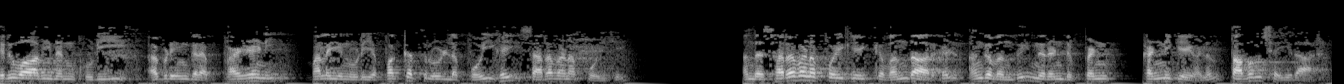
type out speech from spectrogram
திருவாவினன்குடி அப்படிங்கிற பழனி மலையினுடைய பக்கத்தில் உள்ள பொய்கை சரவண பொய்கை. அந்த சரவண பொய்கைக்கு வந்தார்கள். அங்க வந்து இந்த ரெண்டு பெண் கன்னிகைகளும் தவம் செய்கிறார்கள்.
